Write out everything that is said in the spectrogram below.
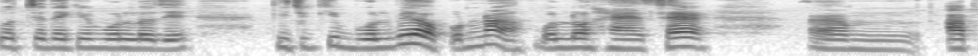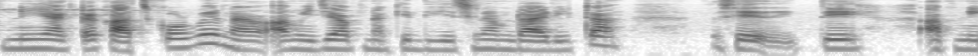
করছে, দেখে বলল যে, কিছু কি বলবে অপর্ণা? বলল হ্যাঁ স্যার আপনি একটা কাজ করবেন, আমি যে আপনাকে দিয়েছিলাম ডায়েরিটা সেতে আপনি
